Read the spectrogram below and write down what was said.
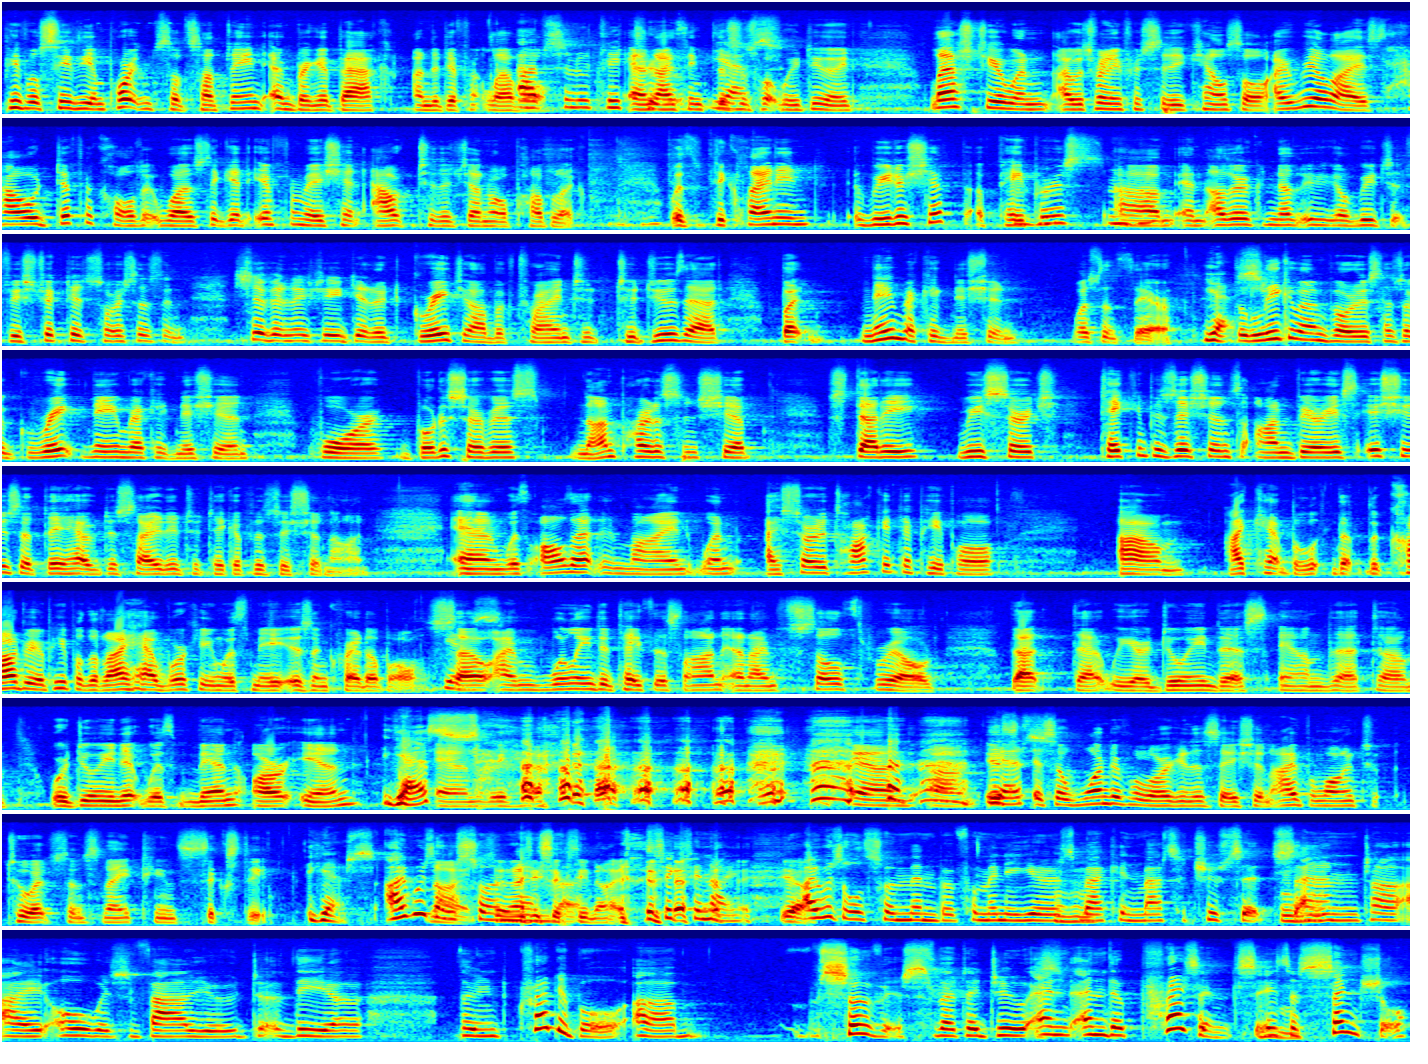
people see the importance of something and bring it back on a different level. Absolutely And. I think this yes. is what we're doing. Last year when I was running for city council, I realized how difficult it was to get information out to the general public. Mm -hmm. With declining readership of papers mm -hmm. um, and other you know, restricted sources, and CivEnergy did a great job of trying to, to do that, but name recognition wasn't there. Yes. The League of Women Voters has a great name recognition for voter service, nonpartisanship, study, research, taking positions on various issues that they have decided to take a position on. And with all that in mind, when I started talking to people, um, I can't believe the, the cadre of people that I have working with me is incredible. Yes. So I'm willing to take this on, and I'm so thrilled that, that we are doing this and that um, we're doing it with Men Are In. Yes. And we have, and um, it's, yes. it's a wonderful organization. I've belonged to, to it since 1960. Yes, I was Nine, also so a 1969. member. 69. yeah. I was also a member for many years mm -hmm. back in Massachusetts, mm -hmm. and uh, I always valued the uh, the incredible um, service that they do, and and their presence mm -hmm. is mm-hmm. essential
